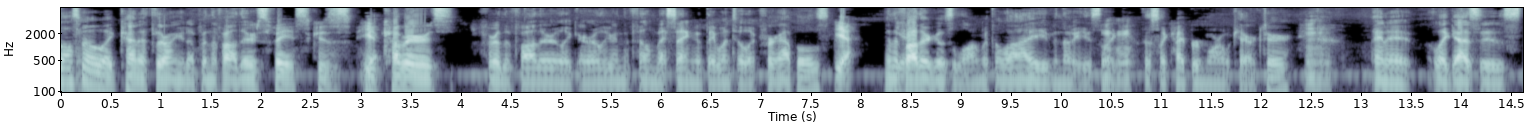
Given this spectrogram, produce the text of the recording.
also like kind of throwing it up in the father's face because he Yeah. covers for the father like earlier in the film by saying that they went to look for apples, Yeah. and the Yeah. father goes along with the lie, even though he's like Mhm. this like hyper moral character. Mhm. And it like as his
